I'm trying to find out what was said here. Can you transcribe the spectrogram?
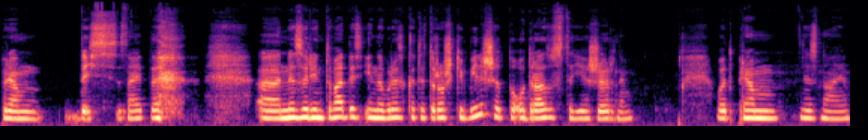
прям десь, знаєте, е, не зорієнтуватись і набризкати трошки більше, то одразу стає жирним. От прям не знаю.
